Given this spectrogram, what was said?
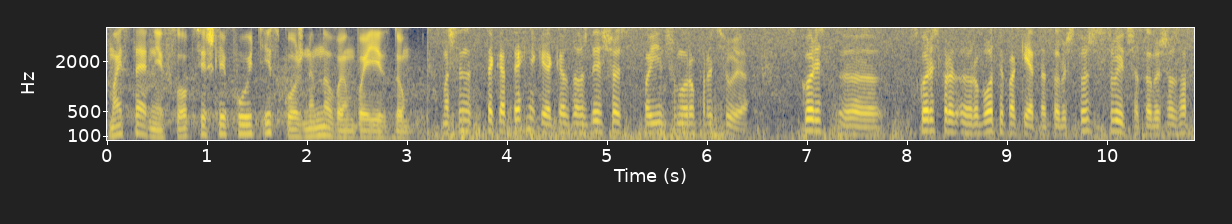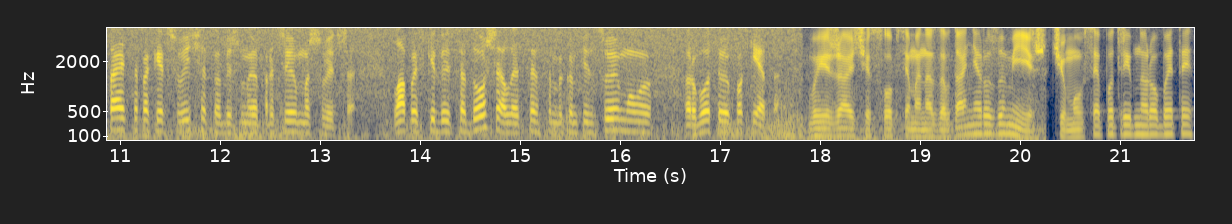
Майстерність хлопці шліфують із кожним новим виїздом. Машина це така техніка, яка завжди щось по-іншому працює. Скорість, е, скорість роботи пакета, тобі швидше, тобі ж розгортається пакет швидше, тобі ж ми працюємо швидше. Лапи скидаються довше, але це все ми компенсуємо роботою пакета. Виїжджаючи з хлопцями на завдання, розумієш, чому все потрібно робити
